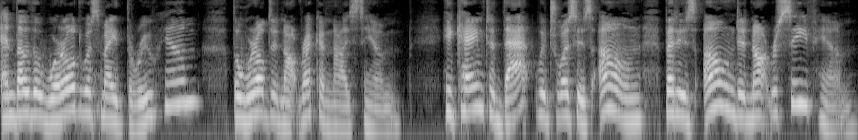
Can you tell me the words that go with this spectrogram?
and though the world was made through him, the world did not recognize him. He came to that which was his own, but his own did not receive him.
